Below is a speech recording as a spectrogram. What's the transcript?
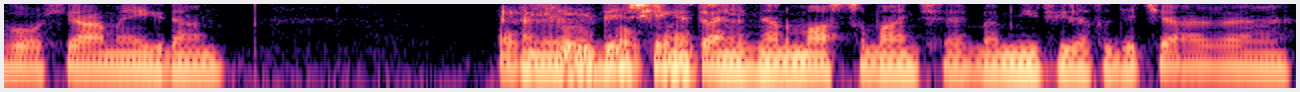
vorig jaar meegedaan. erg En de winst ging uiteindelijk naar de masterminds. Ik ben benieuwd wie dat er dit jaar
